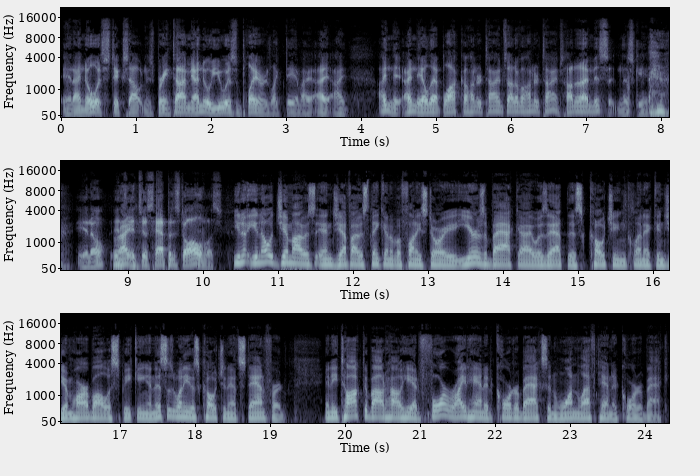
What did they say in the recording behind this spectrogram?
And I know it sticks out in his brain. Tommy, I know you as a player. Like, damn, I I, I I, I nail that block a hundred times out of a hundred times. How did I miss it in this game? You know, it, right. it just happens to all of us. You know, you know, Jim. I was and Jeff. I was thinking of a funny story. Years back, I was at this coaching clinic, and Jim Harbaugh was speaking, and this is when he was coaching at Stanford, and he talked about how he had four right-handed quarterbacks and one left-handed quarterback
